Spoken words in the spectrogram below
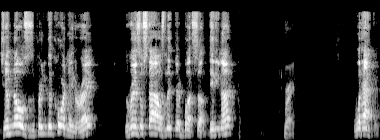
Jim Knowles is a pretty good coordinator, right? Lorenzo Styles lit their butts up, did he not? Right. What happened?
